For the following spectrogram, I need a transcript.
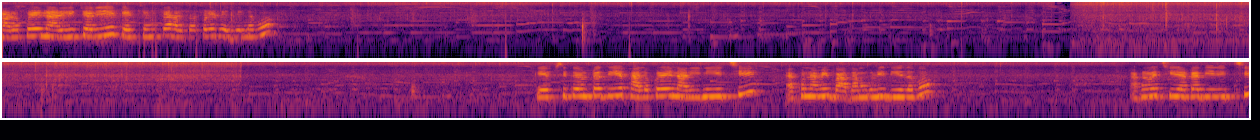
ভালো করে নাড়িয়ে চাড়িয়ে ক্যাপসিকামটা হালকা করে ভেজে নেব। ক্যাপসিকামটা দিয়ে ভালো করে নাড়িয়ে নিয়েছি। এখন আমি বাদামগুলি দিয়ে দেবো। এখন আমি চিরাটা দিয়ে দিচ্ছি।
